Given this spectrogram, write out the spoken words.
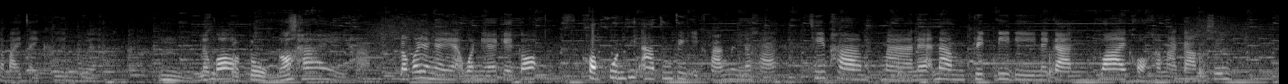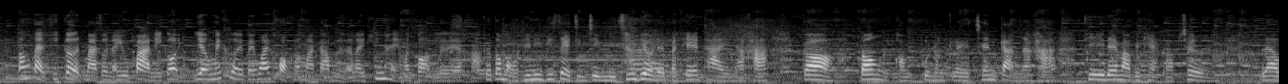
สบายใจขึ้นด้วยค่ะ อืมแล้วก็ รู้สึปลอดโปร่งเนาะ ใช่ค่ะ แล้วก็ยังไงอะวันนี้เกก็ขอบคุณพี่อาร์ตจริงๆอีกครั้งหนึ่งนะคะ ที่พามาแนะนำทริคดีๆ ในการไหว้ขอขมากรรม ซึ่ง ตั้งแต่ที่เกิดมาจนอายุป่านนี้ก็ยังไม่เคยไปไหว้ขอขมากรรมหรืออะไรที่ไหนมาก่อนเลยอะค่ะ ก็ต้องบอกว่าที่นี่พิเศษจริง ๆ มีที่เดียวในประเทศไทยนะคะ ก็ต้องขอบคุณน้องเกรซเช่นกันนะคะ ที่ได้มาเป็นแขกรับเชิญ แล้ว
